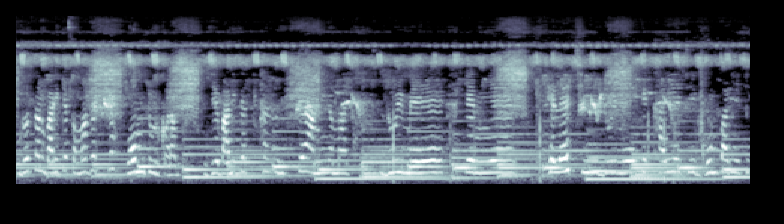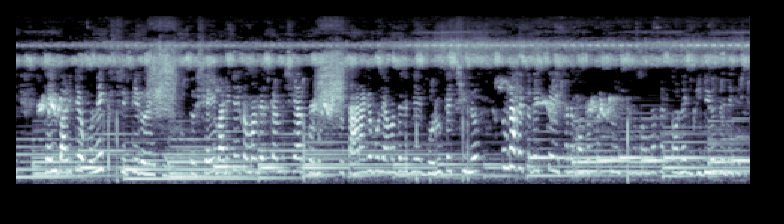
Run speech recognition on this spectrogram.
পুরাতন বাড়িতে তোমাদেরকে হোম ট্যুর করাম যে বাড়িতে থাকতে আমি আমার দুই মেয়েকে নিয়ে খেলেছি, দুই মেয়েকে খাইয়েছি, ঘুম পাড়িয়েছি। সেই বাড়িতে অনেক স্মৃতি রয়েছে। তো সেই বাড়িটাই তোমাদেরকে আমি শেয়ার করব। তো তার আগে বলি, আমাদের যে গরুটা ছিল, তোমরা হয়তো দেখতে এখানে এখানে অনেক ভিডিওতে দেখেছি।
